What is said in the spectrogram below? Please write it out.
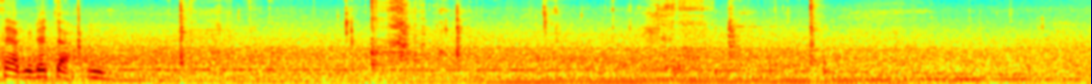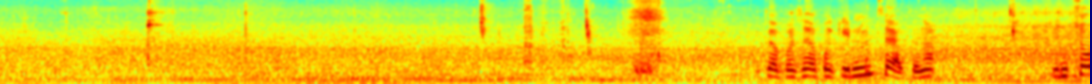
แซ่บอยู่ด้อจ้ะอืมแต่พอแซ่บไปกินมันแซ่บจ้ะนะกินโซ่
